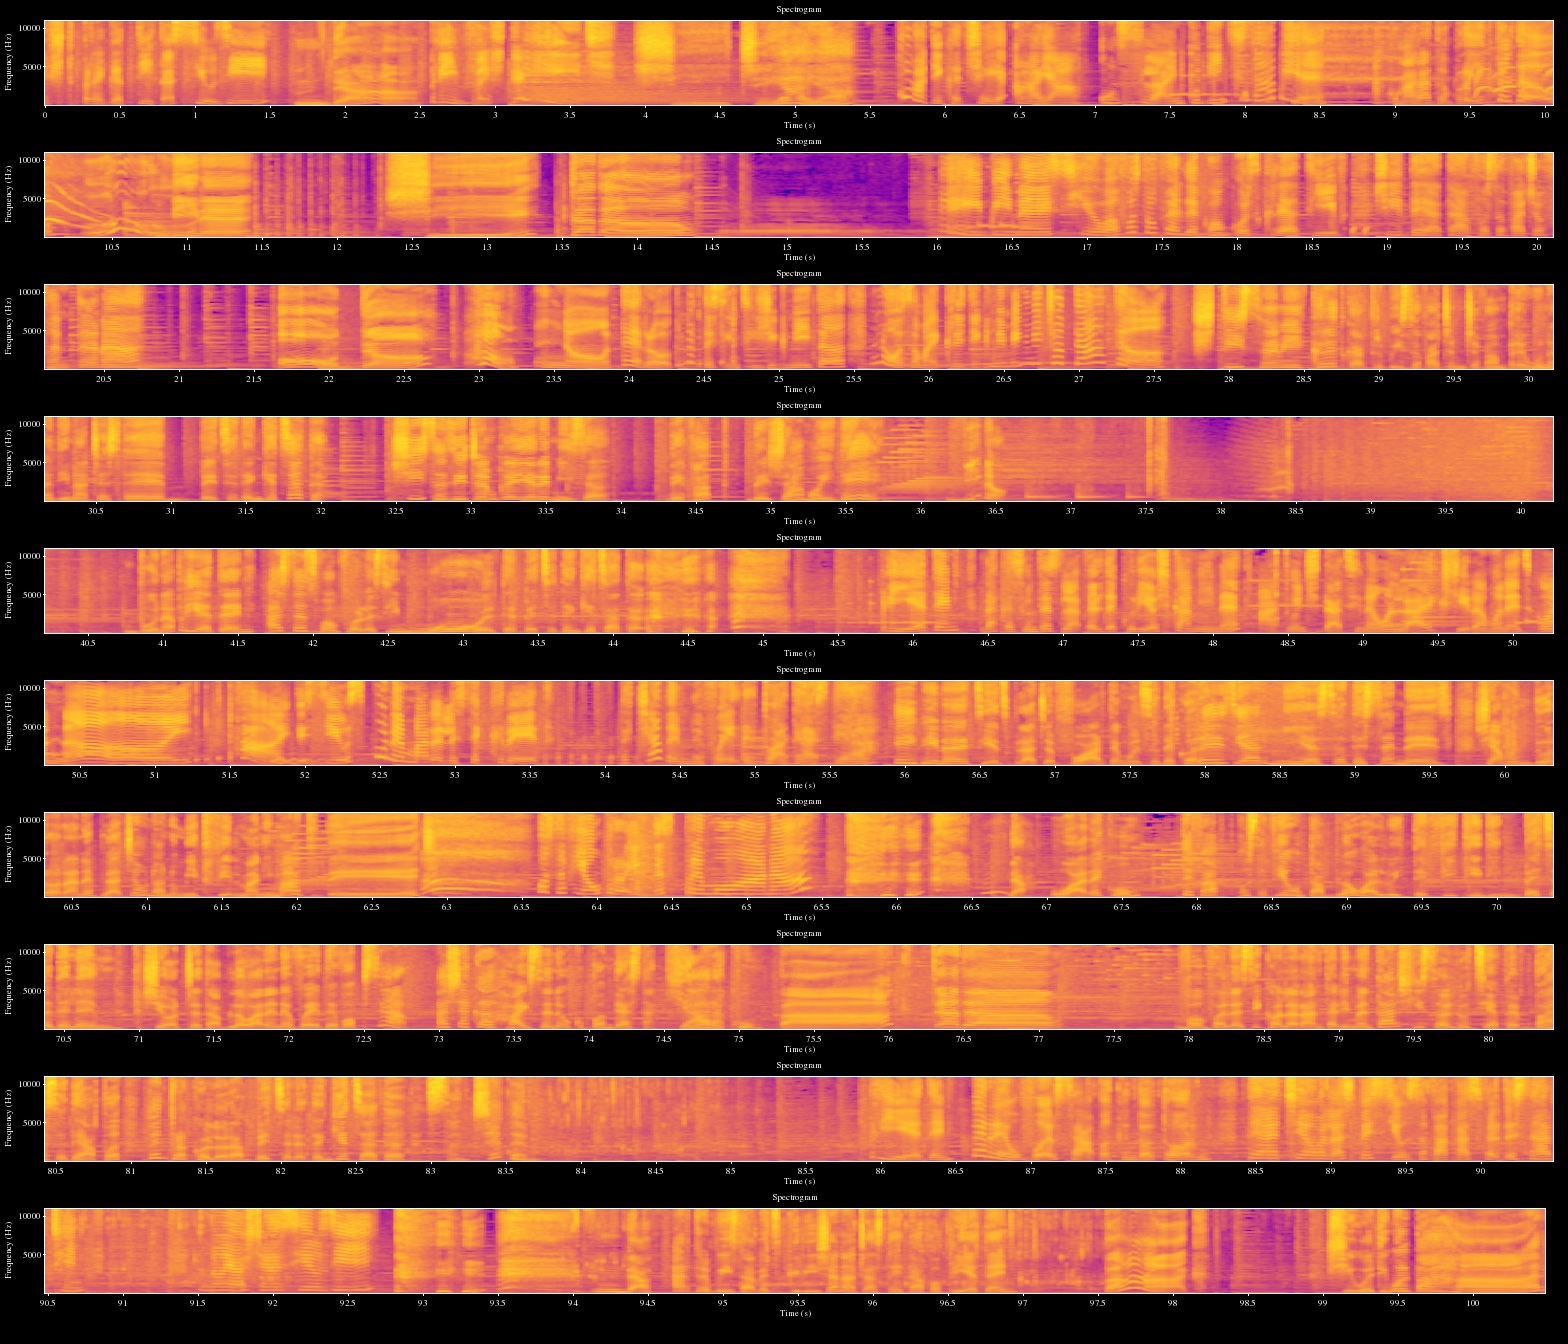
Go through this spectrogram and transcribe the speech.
Ești pregătită, Suzy? Da! Privește aici! Și ce e aia? Cum adică ce e aia? Un slime cu dinți sabie? Acum arată în proiectul tău! Uh! Bine! Și... Ta-dam! Ei bine, Siu, a fost un fel de concurs creativ și ideea ta a fost să faci o fântână? Oh, da? Ha! Nu, te rog, nu te simți jignită Nu o să mai critic nimic niciodată Știi, Sammy, cred că ar trebui să facem ceva împreună din aceste bețe de înghețată. Și să zicem că e remisă. De fapt, deja am o idee. Vino! Bună, prieteni! Astăzi vom folosi multe bețe de înghețată. Prieteni, dacă sunteți la fel de curioși ca mine Atunci dați-ne un like și rămâneți cu noi! Haide, Siu, spune marele secret De ce avem nevoie de toate astea? Ei bine, ție îți place foarte mult să decorezi, iar mie să desenezi Și amândurora ne place un anumit film animat, deci... O să fie un proiect despre Moana? Da, oarecum De fapt, o să fie un tablou al lui Tefiti din bețe de lemn Și orice tablou are nevoie de vopsea Așa că hai să ne ocupăm de asta chiar acum Pac! Ta-da! Vom folosi colorant alimentar și soluție pe bază de apă pentru a colora bețele de înghețată. Să începem! Prieteni, mereu vor să apă când o torn De aceea o las pe Siu să fac astfel de sarcini Nu-i așa, Suzy? Da, ar trebui să aveți grijă în această etapă, prieteni Pac! Și ultimul pahar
